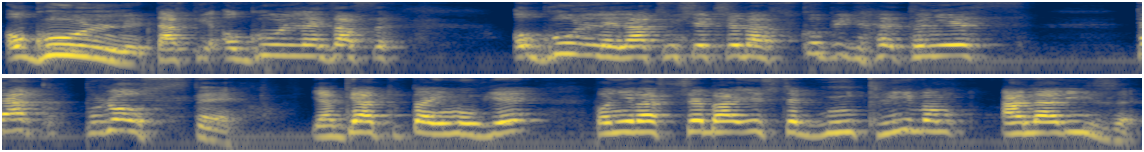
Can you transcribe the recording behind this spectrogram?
ogólny, taki ogólne zasady, ogólne, na czym się trzeba skupić, ale to nie jest tak proste, jak ja tutaj mówię, ponieważ trzeba jeszcze wnikliwą analizę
